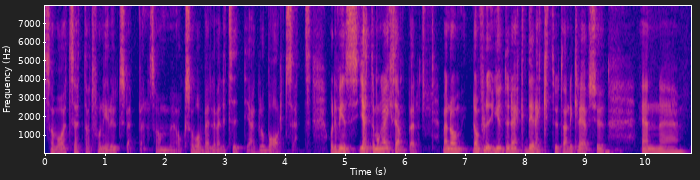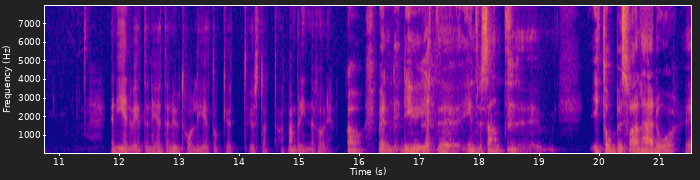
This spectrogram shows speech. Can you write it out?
som var ett sätt att få ner utsläppen som också var väldigt, väldigt tidiga globalt sett. Och det finns jättemånga exempel. Men de, de flyger ju inte direkt, direkt utan det krävs ju en, eh, en envetenhet, en uthållighet och ett, just att, att man brinner för det. Ja, men det- det är ju jätteintressant. I Tobbes fall här då, eh,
